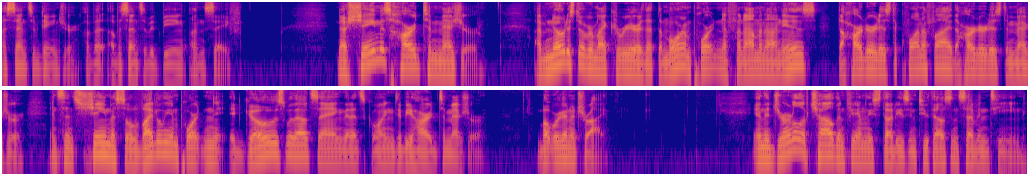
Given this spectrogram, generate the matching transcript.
a sense of danger, of a, of a sense of it being unsafe. Now, shame is hard to measure. I've noticed over my career that the more important a phenomenon is, the harder it is to quantify, the harder it is to measure. And since shame is so vitally important, it goes without saying that it's going to be hard to measure. But we're going to try. In the Journal of Child and Family Studies in 2017,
